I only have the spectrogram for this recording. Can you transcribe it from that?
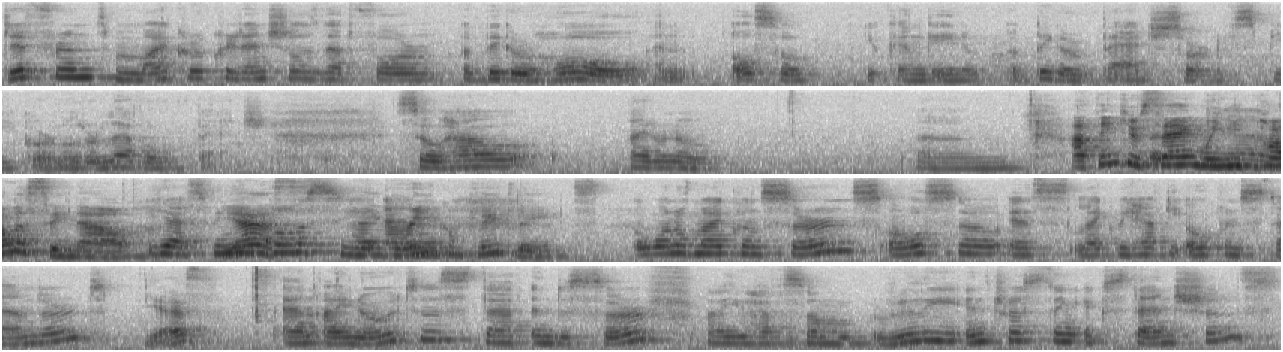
different micro credentials that form a bigger whole, and also you can gain a, a bigger badge, sort of speak, or another level of badge. So how, I don't know. Um, I think you're saying we need policy now. Yes, we need yes, policy. I agree and completely. One of my concerns also is like we have the open standard, Yes. and I noticed that in the SURF uh, you have some really interesting extensions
